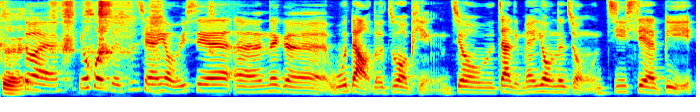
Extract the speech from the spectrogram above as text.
对，又或者之前有一些呃那个舞蹈的作品，就在里面用那种机械臂，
